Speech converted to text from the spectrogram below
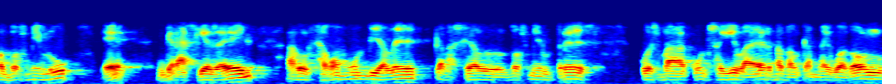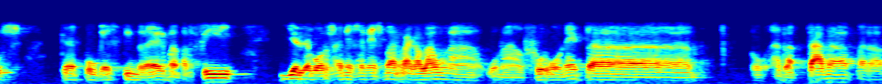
el 2001, eh? gràcies a ell, el segon mundialet, que va ser el 2003, doncs va aconseguir la herba del Camp d'Aigua Dols, que pogués tindre herba per fi, i llavors, a més a més, va regalar una, una furgoneta adaptada per, a,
